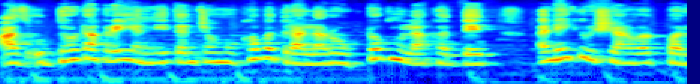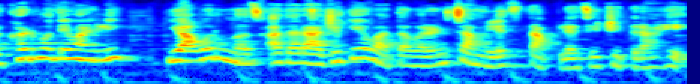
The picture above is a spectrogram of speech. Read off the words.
आज उद्धव ठाकरे यांनी त्यांच्या मुखपत्राला रोखटोक मुलाखत देत अनेक विषयांवर परखड मते मांडली. यावरूनच आता राजकीय वातावरण चांगलेच तापल्याचे चित्र आहे.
